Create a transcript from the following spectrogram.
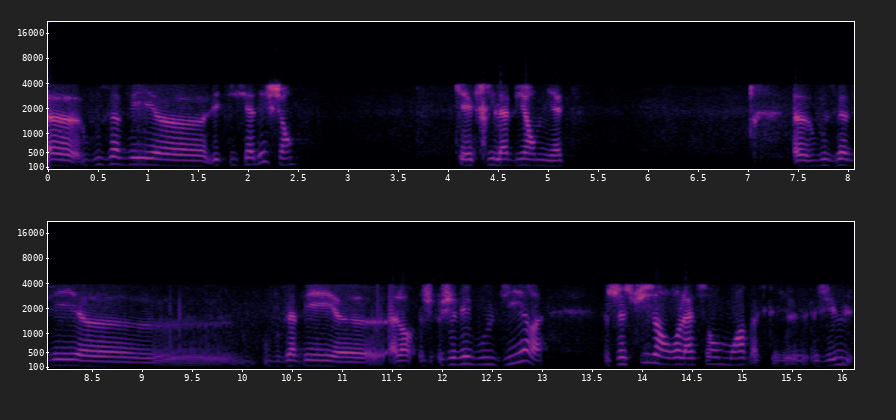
Euh, vous avez euh, Laetitia Deschamps, qui a écrit La vie en miettes. Euh, vous avez. vous avez. alors, je, vais vous le dire. Je suis en relation, moi, parce que j'ai eu,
